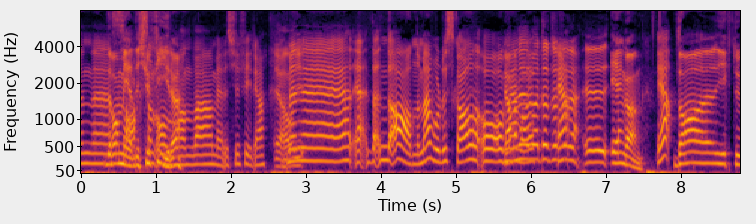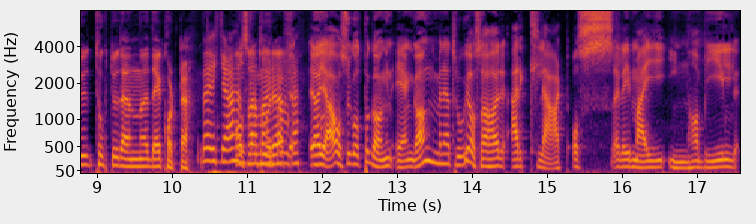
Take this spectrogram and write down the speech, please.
en eh, sak Medie24. som omhandla Medie24, ja. Ja, men uh, eh, jeg- det, aner meg hvor du skal, og om Ja, jeg da, da, da, En gang. Ja. Da gikk du, tok du den, det kortet. Det gikk jeg henta meg Tore, en kaffe. Ja, jeg har også gått på gangen én gang, men jeg tror vi også har erklært oss, eller meg, inhabil,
